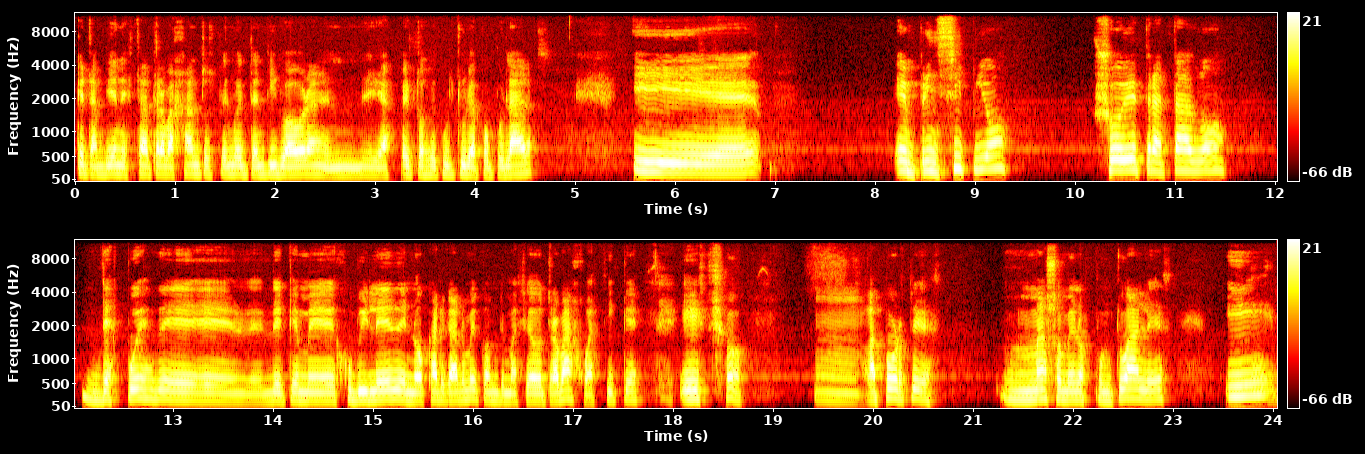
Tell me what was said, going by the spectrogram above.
que también está trabajando, tengo entendido ahora, en aspectos de cultura popular. Y en principio yo he tratado, después de, que me jubilé, de no cargarme con demasiado trabajo, así que he hecho mm, aportes más o menos puntuales. Y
